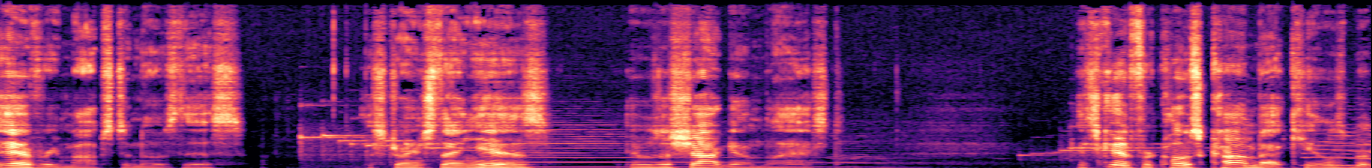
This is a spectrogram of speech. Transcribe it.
Every mobster knows this. The strange thing is, it was a shotgun blast. It's good for close combat kills, but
